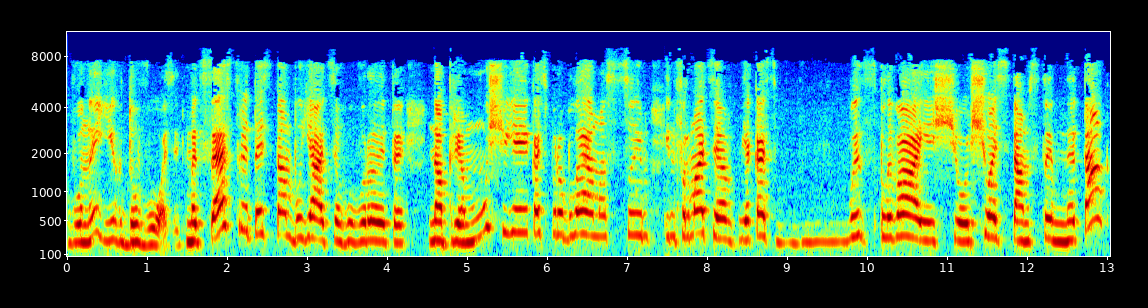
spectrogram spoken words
вони їх довозять. Медсестри десь там бояться говорити напряму, що є якась проблема з цим. Інформація якась виспливає, що щось там з цим не так.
